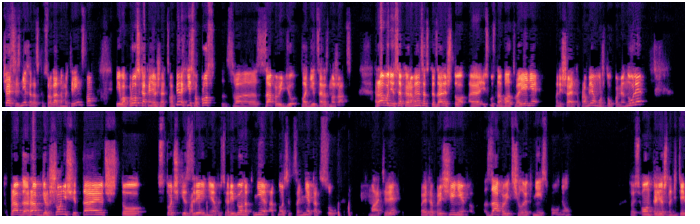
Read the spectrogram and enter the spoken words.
часть из них это с суррогатным материнством. И вопрос, как они решаются. Во-первых, есть вопрос с, с заповедью плодиться и размножаться. Рав Юсеф и Равнецер сказали, что э, искусственное оплодотворение решает эту проблему, что упомянули. Правда, Раб Гершони считает, что с точки зрения, то есть ребенок не относится не к отцу, а к матери, по этой причине заповедь человек не исполнил. То есть он, конечно, детей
